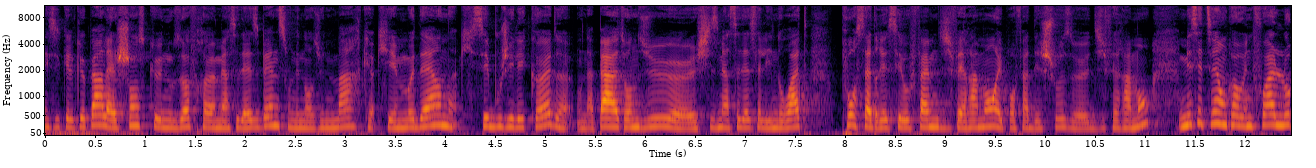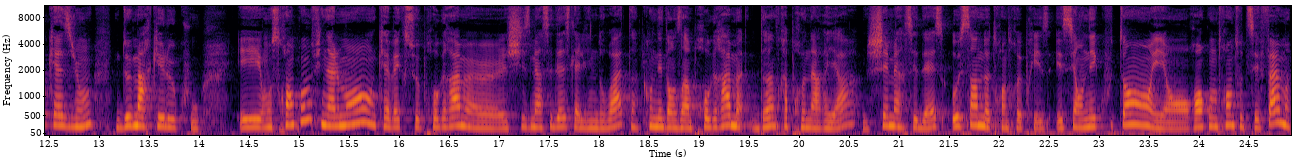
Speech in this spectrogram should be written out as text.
Et c'est quelque part la chance que nous offre Mercedes-Benz. On est dans une marque qui est moderne, qui sait bouger les codes. On n'a pas attendu euh, chez Mercedes la ligne droite pour s'adresser aux femmes différemment et pour faire des choses euh, différemment. Mais c'était encore une fois l'occasion de marquer le coup. Et on se rend compte finalement qu'avec ce programme euh, chez Mercedes la ligne droite, qu'on est dans un programme d'entrepreneuriat chez Mercedes au sein de notre entreprise. Et c'est en écoutant et en rencontrant toutes ces femmes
